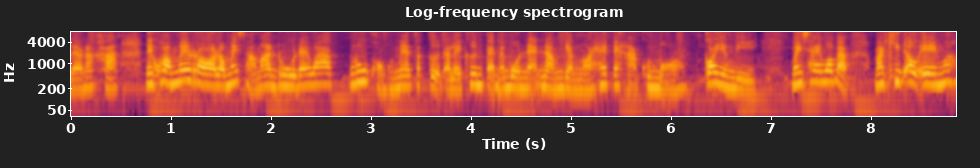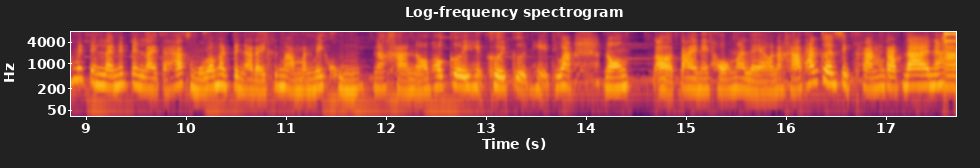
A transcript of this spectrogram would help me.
แล้วนะคะ ในความไม่รอเราไม่สามารถรู้ได้ว่าลูกของคุณแม่จะเกิดอะไรขึ้น แต่แม่โบนแนะนำอย่างน้อยให้ไปหาคุณหมอก็ยังดี ไม่ใช่ว่าแบบมาคิดเอาเองว่าไม่เป็นไรไม่เป็นไรแต่ถ้าสมมุติว่ามันเป็นอะไรขึ้นมามันไม่คุ้มนะคะเนาะเพราะเคยเคยเกิดเหตุที่ว่าน้องตายในท้องมาแล้วนะคะ ถ้าเกิน 10 ครั้งรับได้นะคะ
